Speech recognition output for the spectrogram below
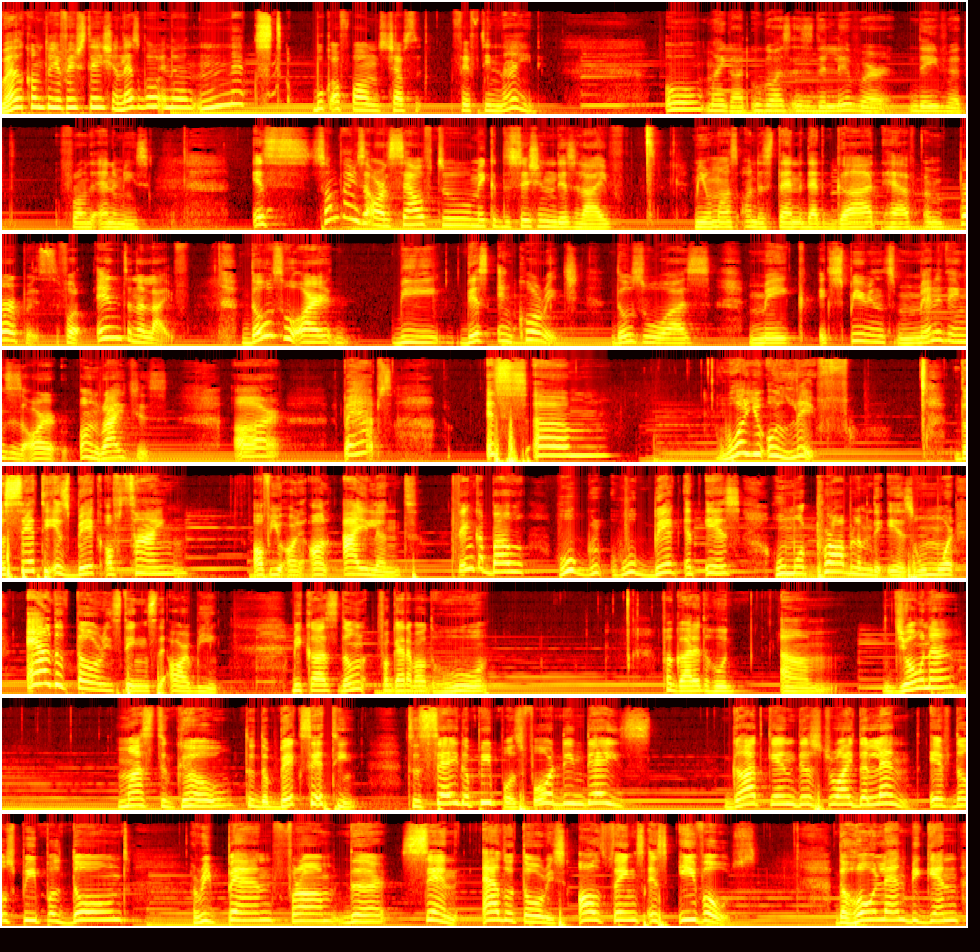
Welcome to your faith station. Let's go in the next book of Psalms, chapter 59. Oh my God, Ugos is deliver David from the enemies. It's sometimes ourselves to make a decision in this life. We must understand that God have a purpose for internal life. Those who are be disencouraged those who was make experience many things as are unrighteous or perhaps it's um what you all live. The city is big of time of you on, on island. Think about who who big it is who more problem there is who more eldertory things there are being. Because don't forget about who forgot who um, Jonah must go to the big city to save the peoples 14 days. God can destroy the land if those people don't repent from their sin, adulteries, all things is evils. The whole land began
